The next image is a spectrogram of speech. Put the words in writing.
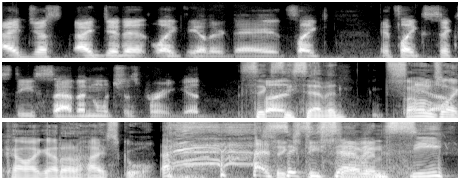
I, I just I did it like the other day. It's like it's like 67, which is pretty good. But- 67. Sounds Yeah. like how I got out of high school. 67 C.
